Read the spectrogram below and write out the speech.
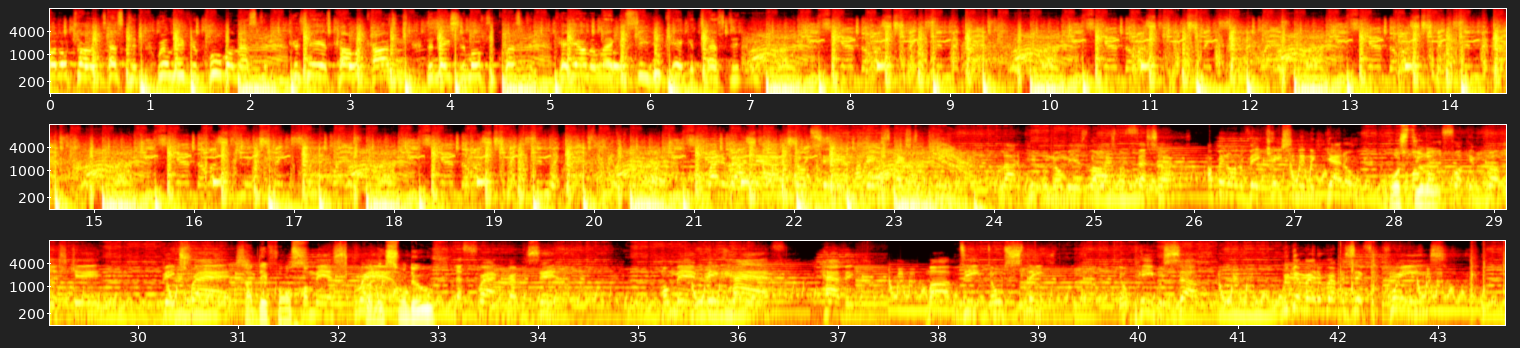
So don't try to test it. We'll leave you poo molested. Cause yeah, it's kamikaze, the nation most requested. KL and legacy, you can't contest it. Right about now, you know what I'm saying? My name is Extra P. A lot of people know me as Large Professor. I've been on a vacation in the ghetto. Grosse tuerie. Ça défonce. My man Scram. Connexion de ouf. Let represent. My man Big Half. Havoc. Mobb Deep, don't sleep. Yo, P, what's up? We getting ready to represent for Queens.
